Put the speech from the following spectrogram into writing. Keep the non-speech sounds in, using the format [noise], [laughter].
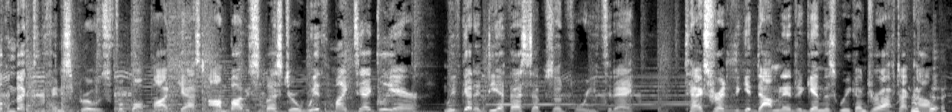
Welcome back to the Fantasy Pros Football Podcast. I'm Bobby Sylvester with Mike Tagliere. We've got a DFS episode for you today. Tags ready to get dominated again this week on draft.com? [laughs]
